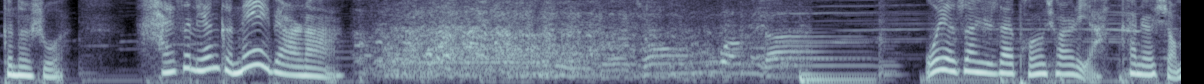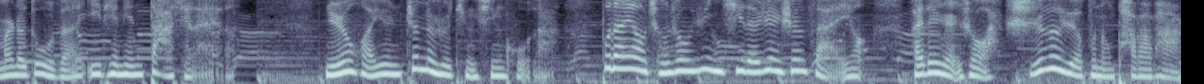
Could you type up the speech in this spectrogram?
跟他说：“孩子脸搁那边呢。”我也算是在朋友圈里啊，看着小妹儿的肚子一天天大起来的。女人怀孕真的是挺辛苦的，不但要承受孕期的妊娠反应，还得忍受啊十个月不能啪啪啪。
